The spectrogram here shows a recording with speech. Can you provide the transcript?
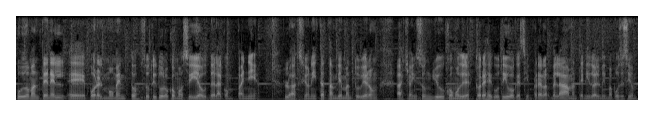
pudo mantener eh, por el momento su título como CEO de la compañía. Los accionistas también mantuvieron a Chain Sung Yu como director ejecutivo, que siempre ¿verdad? ha mantenido la misma posición,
